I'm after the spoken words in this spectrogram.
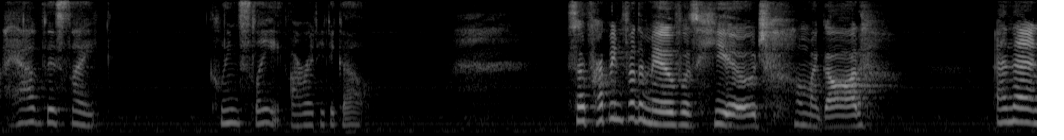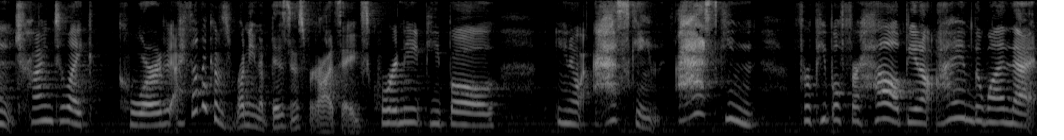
I have this like clean slate all ready to go. So prepping for the move was huge. Oh my god. And then trying to like coordinate, I felt like I was running a business for God's sakes, coordinate people, you know, asking, asking for people for help. You know, I am the one that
